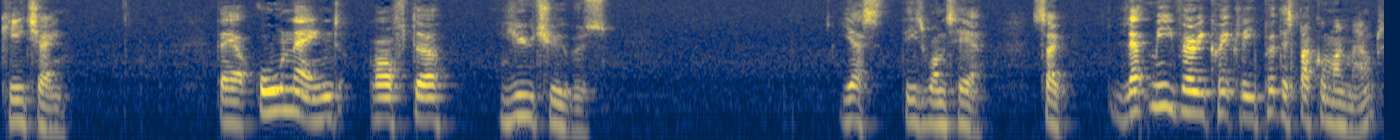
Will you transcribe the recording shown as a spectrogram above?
Keychain. They are all named after YouTubers. Yes, these ones here. So, let me very quickly put this back on my mount.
